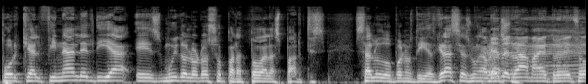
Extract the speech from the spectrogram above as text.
porque al final del día es muy doloroso para todas las partes. Saludos, buenos días. Gracias, un Es abrazo. verdad, maestro, eso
